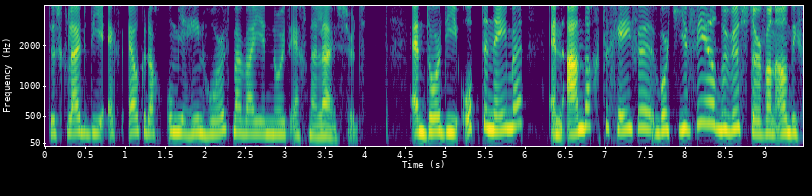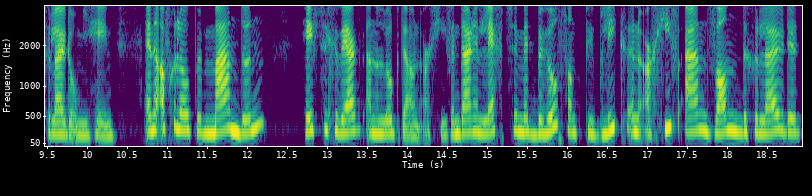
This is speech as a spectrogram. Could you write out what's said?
Dus geluiden die je echt elke dag om je heen hoort, maar waar je nooit echt naar luistert. En door die op te nemen en aandacht te geven, word je je veel bewuster van al die geluiden om je heen. En de afgelopen maanden heeft ze gewerkt aan een lockdown-archief. En daarin legt ze met behulp van het publiek een archief aan van de geluiden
